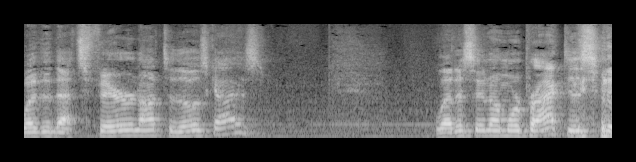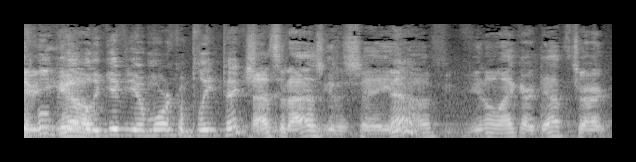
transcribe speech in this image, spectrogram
whether that's fair or not to those guys. Let us in on more practice, and There we'll you be able to give you a more complete picture. that's what i was going to say Yeah. you know, if you don't like our depth chart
